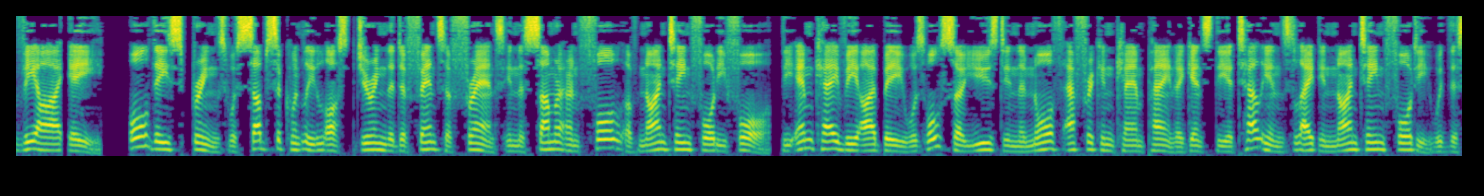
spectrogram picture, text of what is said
VI All these springs were subsequently lost during the defense of France in the summer and fall of 1944. The MKVIB was also used in the North African campaign against the Italians late in 1940 with the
